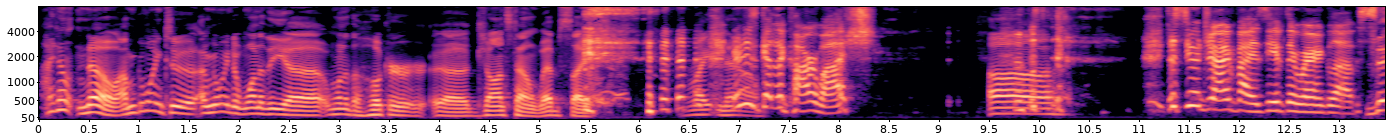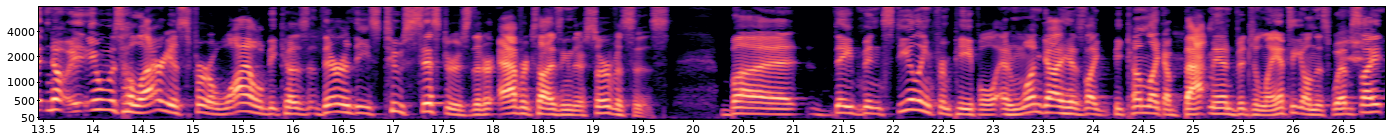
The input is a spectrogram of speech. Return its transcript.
I don't know. I'm going to I'm going to one of the uh, one of the hooker uh, Johnstown websites right now. Or just get a car wash. Uh, Just do a drive by and see if they're wearing gloves. Th- no, it, it was hilarious for a while because there are these two sisters that are advertising their services, but they've been stealing from people, and one guy has like become like a Batman vigilante on this website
